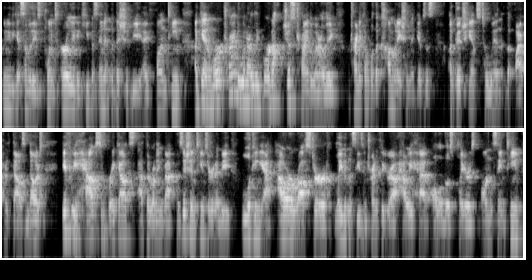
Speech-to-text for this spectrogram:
We need to get some of these points early to keep us in it, but this should be a fun team. Again, we're trying to win our league, but we're not just trying to win our league. We're trying to come up with a combination that gives us a good chance to win the $500,000 if we have some breakouts at the running back position, teams are going to be looking at our roster late in the season, trying to figure out how we had all of those players on the same team.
